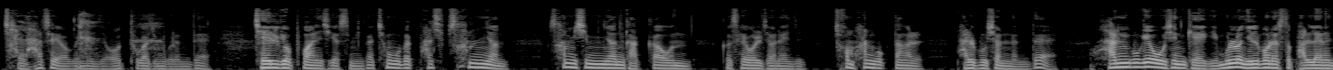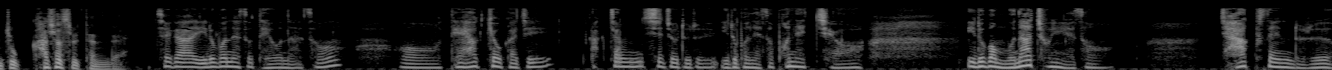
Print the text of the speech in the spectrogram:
잘 하세요. 근데 이제 어투가 좀 그런데 제일 교포 아니시겠습니까? 1983년 30년 가까운 그 세월 전에 이제 처음 한국 땅을 밟으셨는데 한국에 오신 계기 물론 일본에서도 발레는 쭉 하셨을 텐데 제가 일본에서 태어나서 어 대학교까지 학창 시절을 일본에서 보냈죠. 일본 문화촌에서 자학생들을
